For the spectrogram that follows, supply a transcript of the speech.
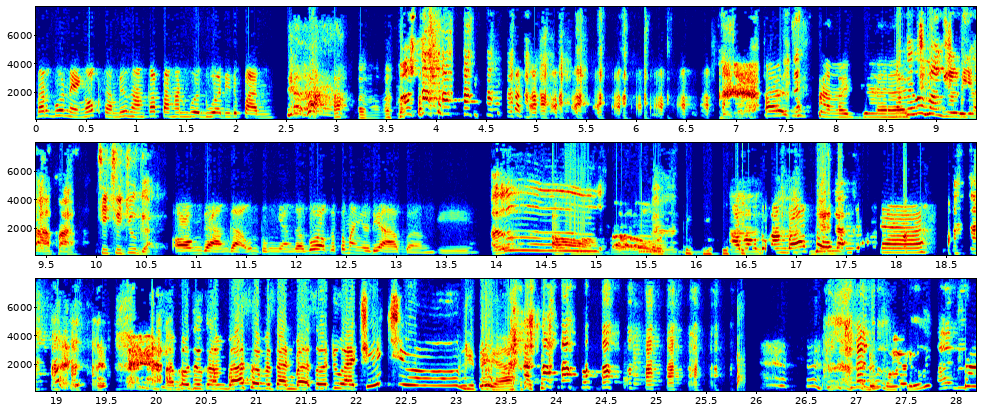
ntar gue nengok sambil ngangkat tangan gue dua di depan. Astaga. Tapi lo manggil dia apa? Cicu juga? Oh enggak enggak, untungnya enggak. Gue waktu itu manggil dia abang Ki. Oh. Oh. Abang tukang bakso panjangnya. Apa tukang bakso pesan bakso dua cicu gitu ya. Aduh baru Aduh.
